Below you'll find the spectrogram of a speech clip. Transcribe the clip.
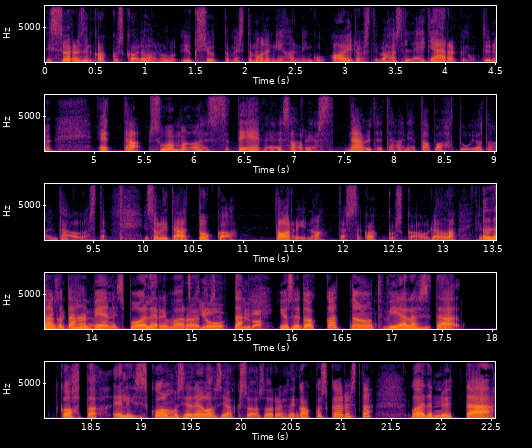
niin Sorjosen kakkoskaudella on ollut yksi juttu, mistä mä olin ihan niin kuin aidosti vähän silleen järkyttynyt, että suomalaisessa TV-sarjassa näytetään ja tapahtuu jotain tällaista. Ja se oli tämä Toka tarina tässä kakkoskaudella. Otetaanko tähän käsittelee- pieni spoilerivaroitus, Joo, että hyvä. jos et ole kattonut vielä sitä kahta, eli siis kolmos- ja nelosjaksoa Sorjosen kakkoskaudesta, laita nyt tää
